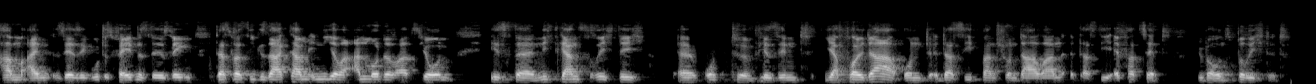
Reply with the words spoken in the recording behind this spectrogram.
haben ein sehr, sehr gutes Verhältnis. Deswegen, das, was Sie gesagt haben in Ihrer Anmoderation, ist äh, nicht ganz richtig. Äh, und äh, wir sind ja voll da. Und das sieht man schon daran, dass die FAZ über uns berichtet.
